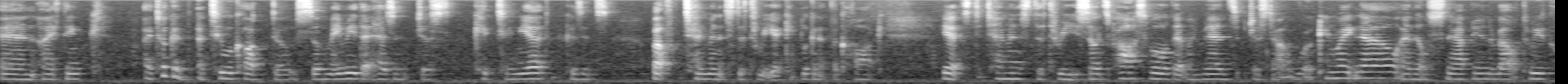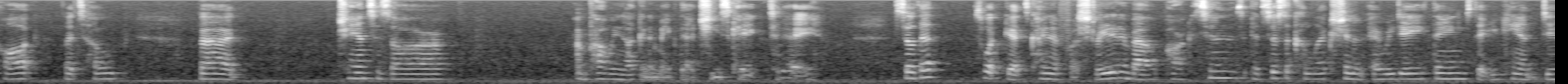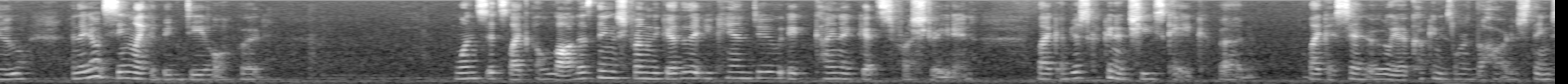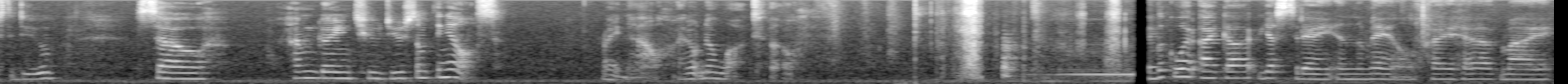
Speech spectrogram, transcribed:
and I think I took a, a 2 o'clock dose so maybe that hasn't just kicked in yet because it's about 10 minutes to 3. I keep looking at the clock. Yeah, it's 10 minutes to 3, so it's possible that my meds are just aren't working right now and they'll snap in about 3 o'clock. Let's hope. But chances are I'm probably not going to make that cheesecake today. So that's what gets kind of frustrated about Parkinson's. It's just a collection of everyday things that you can't do. And they don't seem like a big deal, but once it's like a lot of things strung together that you can do, it kind of gets frustrating. Like I'm just cooking a cheesecake, but like I said earlier, cooking is one of the hardest things to do. So I'm going to do something else right now. I don't know what though. Look what I got yesterday in the mail. I have my,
